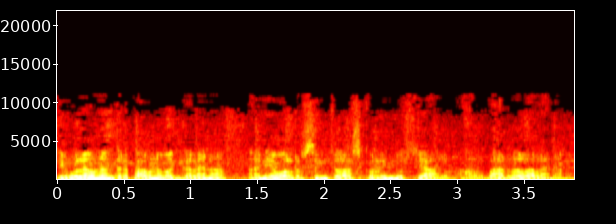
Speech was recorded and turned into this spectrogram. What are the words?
Si voleu un entrepà una magdalena, aneu al recinte de l'Escola Industrial, al bar de l'Helena.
